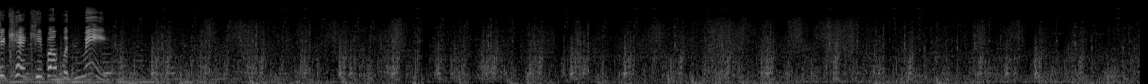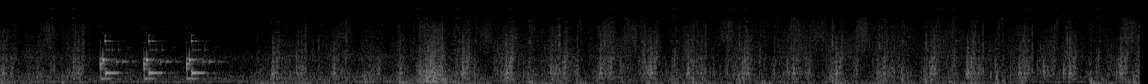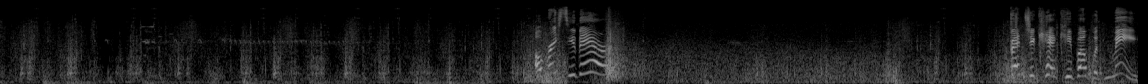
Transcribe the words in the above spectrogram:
You can't keep up with me. You can't keep up with me.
